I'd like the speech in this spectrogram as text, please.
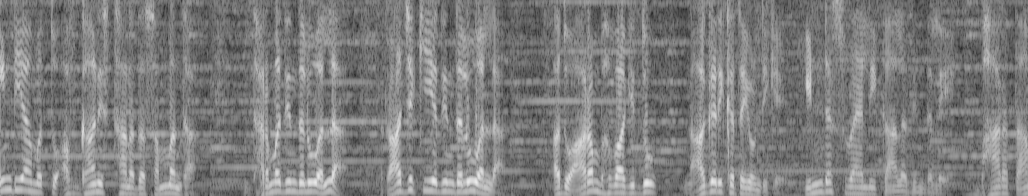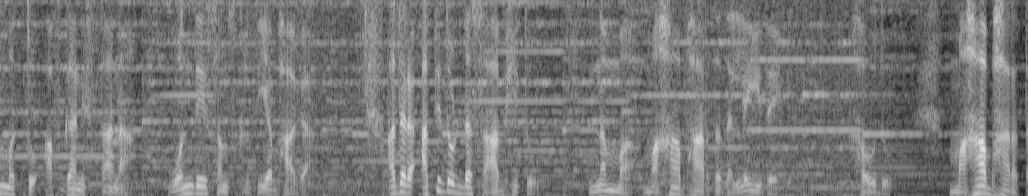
ಇಂಡಿಯಾ ಮತ್ತು ಅಫ್ಘಾನಿಸ್ತಾನದ ಸಂಬಂಧ ಧರ್ಮದಿಂದಲೂ ಅಲ್ಲ, ರಾಜಕೀಯದಿಂದಲೂ ಅಲ್ಲ, ಅದು ಆರಂಭವಾಗಿದ್ದು ನಾಗರಿಕತೆಯೊಂದಿಗೆ ಇಂಡಸ್ ವ್ಯಾಲಿ ಕಾಲದಿಂದಲೇ ಭಾರತ ಮತ್ತು ಅಫ್ಘಾನಿಸ್ತಾನ ಒಂದೇ ಸಂಸ್ಕೃತಿಯ ಭಾಗ. ಅದರ ಅತಿದೊಡ್ಡ ಸಾಬೀತು ನಮ್ಮ ಮಹಾಭಾರತದಲ್ಲೇ ಇದೆ. ಹೌದು, ಮಹಾಭಾರತ.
